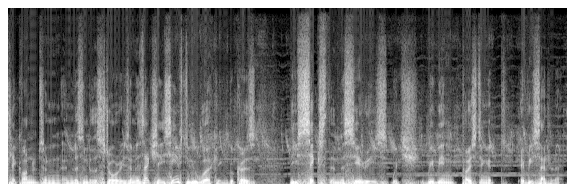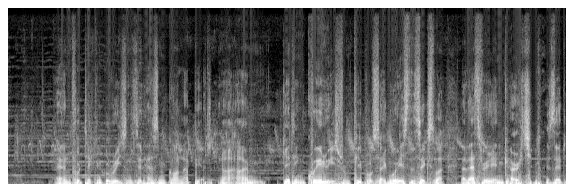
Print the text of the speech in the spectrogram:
click on it and, and listen to the stories. And it actually seems to be working because the sixth in the series, which we've been posting it every Saturday, and for technical reasons, it hasn't gone up yet. And I, am getting queries from people saying, "Where's the sixth one?" Now that's very encouraging because that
